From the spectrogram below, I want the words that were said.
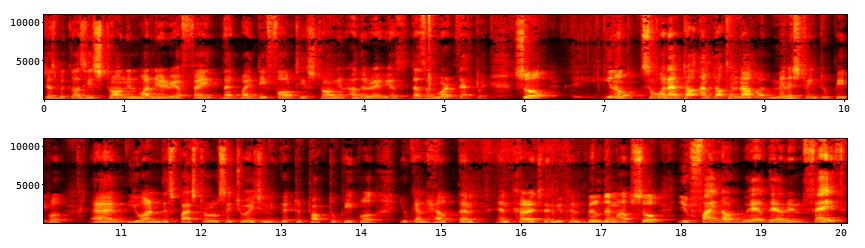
Just because he's strong in one area of faith, that by default he's strong in other areas. It doesn't work that way. So, you know, so when I'm, ta- I'm talking now about ministering to people, and you are in this pastoral situation, you get to talk to people, you can help them, encourage them, you can build them up. So you find out where they are in faith.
